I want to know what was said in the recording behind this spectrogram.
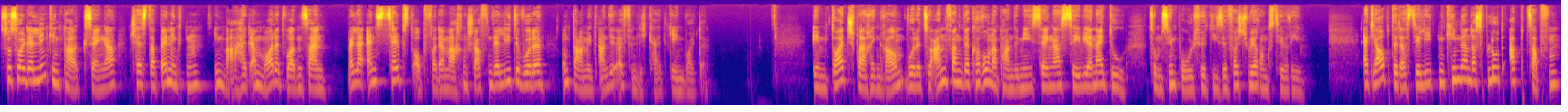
So soll der Linkin Park-Sänger Chester Bennington in Wahrheit ermordet worden sein, weil er einst selbst Opfer der Machenschaften der Elite wurde und damit an die Öffentlichkeit gehen wollte. Im deutschsprachigen Raum wurde zu Anfang der Corona-Pandemie Sänger Xavier Naidoo zum Symbol für diese Verschwörungstheorie. Er glaubte, dass die Eliten Kindern das Blut abzapfen,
